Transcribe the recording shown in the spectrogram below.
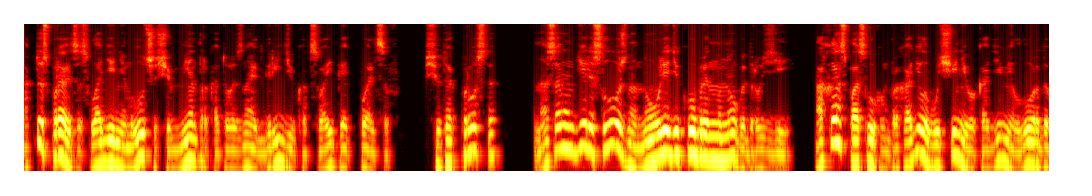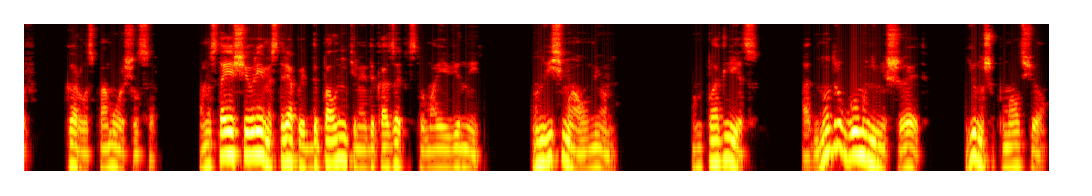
А кто справится с владением лучше, чем ментор, который знает Гридию как свои пять пальцев? Все так просто. На самом деле сложно, но у леди Кобрин много друзей. А Ханс, по слухам, проходил обучение в Академии лордов. Карлос поморщился. А в настоящее время стряпает дополнительное доказательство моей вины. Он весьма умен. Он подлец. Одно другому не мешает. Юноша помолчал.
